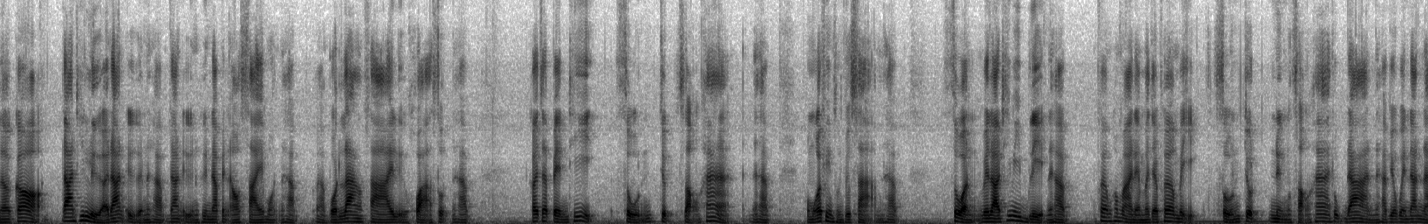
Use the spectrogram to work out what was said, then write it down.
แล้วก็ด้านที่เหลือด้านอื่นนะครับ ด้านอื่นคือนับเป็น outside หมดนะครับบนล่างซ้ายหรือขวาสุดนะครับ ก็จะเป็นที่ 0.25 นะครับ ผมก็พิมพ์ 0.3 นะครับ ส่วนเวลาที่มี bleed นะครับ พิ่มเข้ามาเนี่ยมันจะเพิ่มไปอีก 0.125 ทุกด้านนะครับยกเว้นด้านใน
